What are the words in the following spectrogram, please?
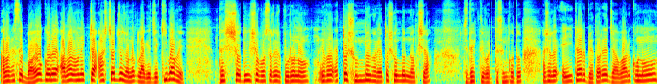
আমার কাছে ভয়ও করে, আবার অনেকটা আশ্চর্যজনক লাগে যে কীভাবে দেড়শো, দুইশো বছরের পুরনো, এবার এত সুন্দর করে এত সুন্দর নকশা যে দেখতে পারতেছেন কত। আসলে এইটার ভেতরে যাওয়ার কোনো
